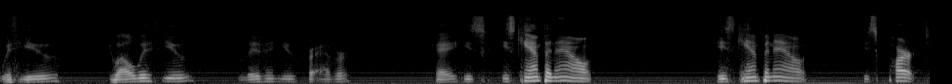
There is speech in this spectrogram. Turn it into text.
with you, dwell with you, live in you forever. Okay, He's He's camping out. He's camping out. He's parked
